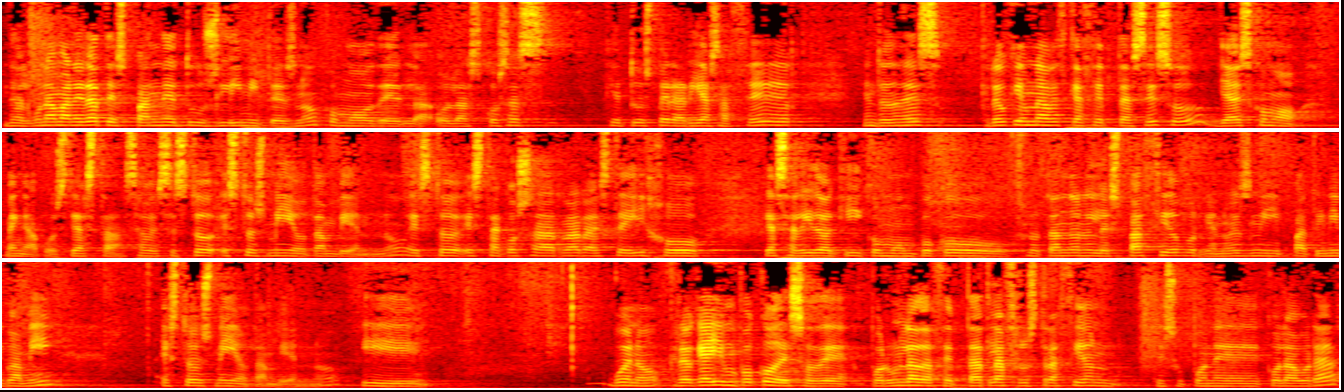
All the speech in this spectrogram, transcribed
de alguna manera te expande tus límites, ¿no? Como de la, o las cosas que tú esperarías hacer. Entonces, creo que una vez que aceptas eso, ya es como, venga, pues ya está, ¿sabes? Esto, esto es mío también, ¿no? Esto, esta cosa rara, este hijo que ha salido aquí como un poco flotando en el espacio, porque no es ni para ti ni para mí, esto es mío también, ¿no? Y bueno, creo que hay un poco de eso, de, por un lado, aceptar la frustración que supone colaborar,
